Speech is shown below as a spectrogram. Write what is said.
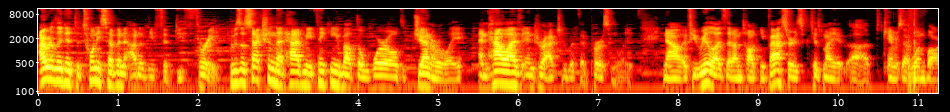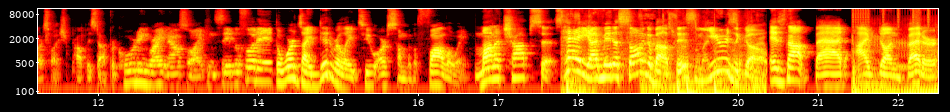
I related to 27 out of the 53. It was a section that had me thinking about the world generally and how I've interacted with it personally. Now, if you realize that I'm talking faster, it's because my uh, camera's at one bar, so I should probably stop recording right now so I can save the footage. The words I did relate to are some of the following. Monachopsis. Hey, I made a song about this years ago. It's not bad, I've done better.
